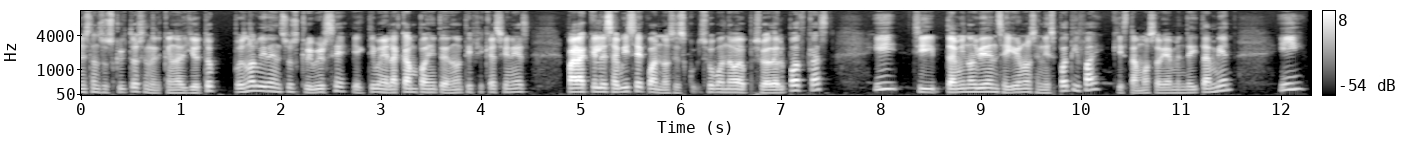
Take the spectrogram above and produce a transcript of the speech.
no están suscritos en el canal de YouTube, pues no olviden suscribirse y activen la campanita de notificaciones para que les avise cuando se suba un nuevo episodio del podcast. Y si también no olviden seguirnos en Spotify, que estamos obviamente ahí también. Y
